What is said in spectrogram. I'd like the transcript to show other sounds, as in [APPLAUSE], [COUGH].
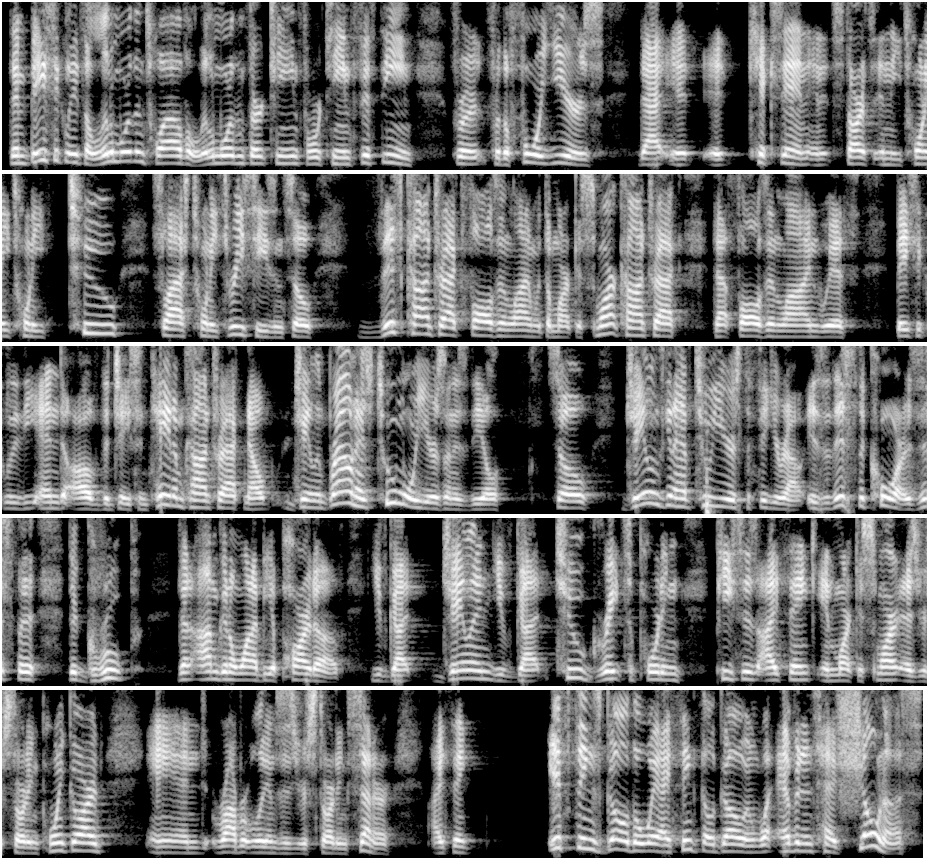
then basically it's a little more than 12, a little more than 13, 14, 15 for, for the four years that it, it kicks in and it starts in the 2022 slash 23 season. So this contract falls in line with the Marcus Smart contract that falls in line with basically the end of the Jayson Tatum contract. Now, Jaylen Brown has two more years on his deal. So Jaylen's going to have two years to figure out is this the core? Is this the, the group that I'm going to want to be a part of? You've got Jaylen, you've got two great supporting pieces, I think, in Marcus Smart as your starting point guard and Robert Williams as your starting center. I think if things go the way I think they'll go and what evidence has shown us,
